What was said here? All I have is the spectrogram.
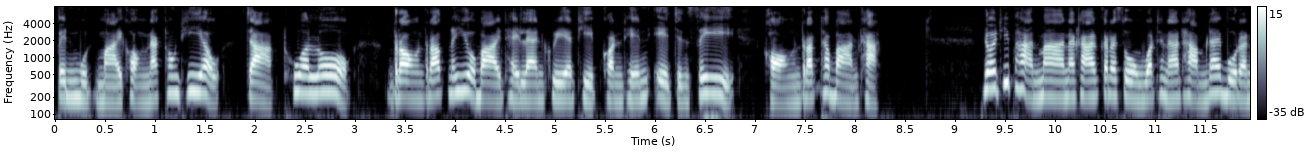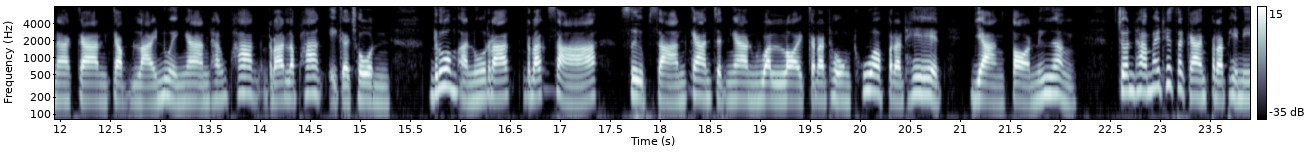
เป็นหมุดหมายของนักท่องเที่ยวจากทั่วโลก รองรับนโยบาย Thailand Creative Content Agency ของรัฐบาลค่ะ โดยที่ผ่านมานะคะกระทรวงวัฒนธรรมได้บูรณาการกับหลายหน่วยงานทั้งภาครัฐและภาคเอกชน ร่วมอนุรักษ์ รักษา สืบสารการจัดงานวันลอยกระทงทั่วประเทศอย่างต่อเนื่อง จนทำให้เทศกาลประเพณี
